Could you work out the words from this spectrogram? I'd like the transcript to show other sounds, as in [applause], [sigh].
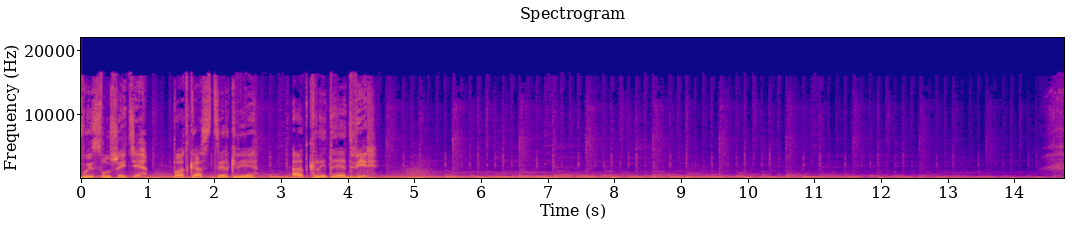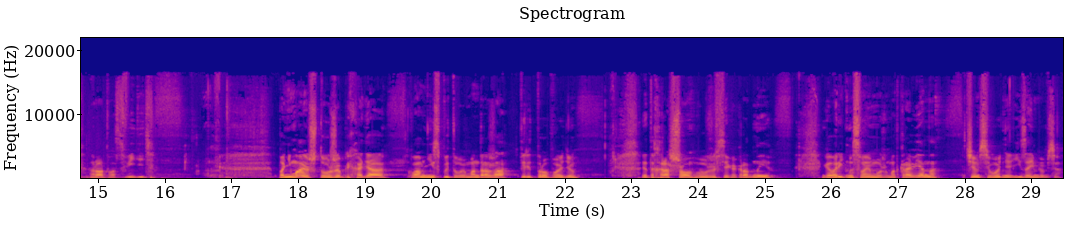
Вы слушаете подкаст церкви «Открытая дверь». Рад вас видеть. Понимаю, что уже приходя к вам не испытываю мандража перед проповедью. Это хорошо, вы уже все как родные. Говорить мы с вами можем откровенно, чем сегодня и займемся.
